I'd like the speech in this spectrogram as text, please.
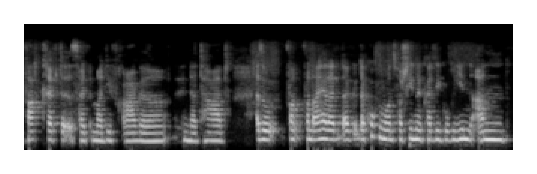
Fachkräfte ist halt immer die Frage in der Tat. Also von, von daher, da, da gucken wir uns verschiedene Kategorien an,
